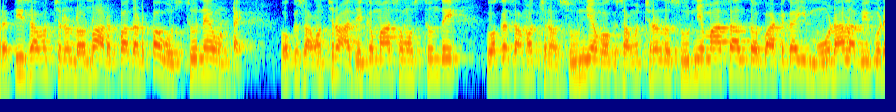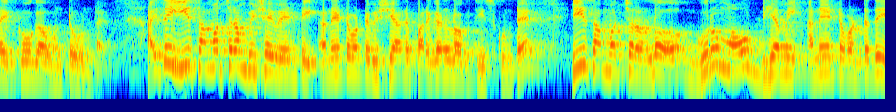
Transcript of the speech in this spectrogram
ప్రతి సంవత్సరంలోనూ అడపాదడప వస్తూనే ఉంటాయి. ఒక సంవత్సరం అధిక మాసం వస్తుంది ఒక సంవత్సరం శూన్యం ఒక సంవత్సరంలో శూన్య మాసాలతో పాటుగా ఈ మూఢాలు అవి కూడా ఎక్కువగా ఉంటూ ఉంటాయి. అయితే ఈ సంవత్సరం విషయం ఏంటి అనేటువంటి విషయాన్ని పరిగణలోకి తీసుకుంటే ఈ సంవత్సరంలో గురు మౌఢ్యమి అనేటువంటిది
